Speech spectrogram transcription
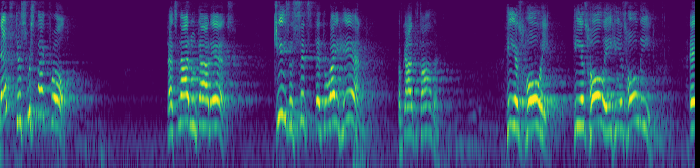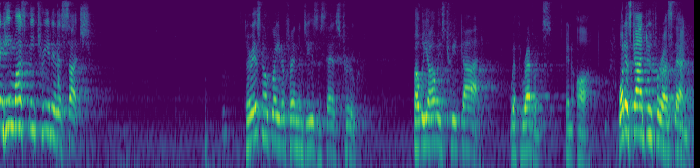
That's disrespectful. That's not who God is. Jesus sits at the right hand of God the Father. He is holy. He is holy. He is holy. And he must be treated as such. There is no greater friend than Jesus, that is true. But we always treat God with reverence and awe. What does God do for us then?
